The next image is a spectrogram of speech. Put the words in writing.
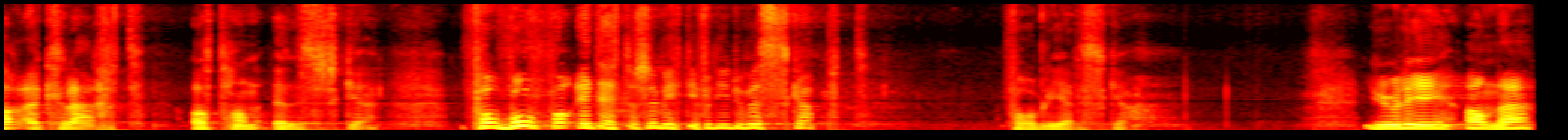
har erklært at han elsker. For hvorfor er dette så viktig? Fordi du er skapt for å bli elska. Julie Anne,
